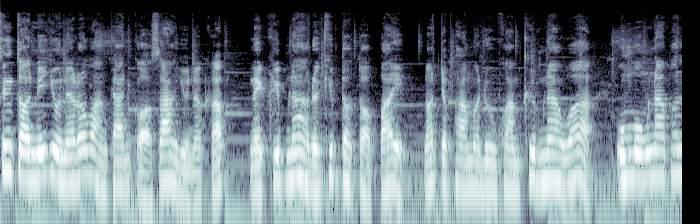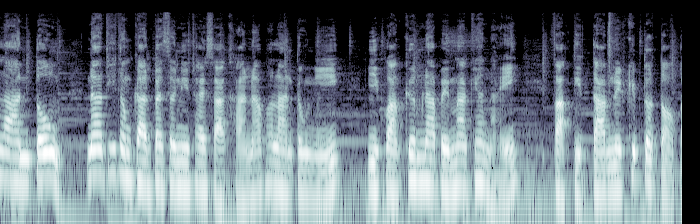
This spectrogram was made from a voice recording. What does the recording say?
ซึ่งตอนนี้อยู่ในระหว่างการก่อสร้างอยู่นะครับ ในคลิปหน้าหรือคลิปต่อๆไปน็อตจะพามาดูความคืบหน้าว่า อุโมงค์หน้าพระลานตรง หน้าที่ทำการไปรษณีย์ไทยสาขาหน้าพระลานตรงนี้ มีความคืบหน้าไปมากแค่ไหน ฝากติดตามในคลิปต่อๆไป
